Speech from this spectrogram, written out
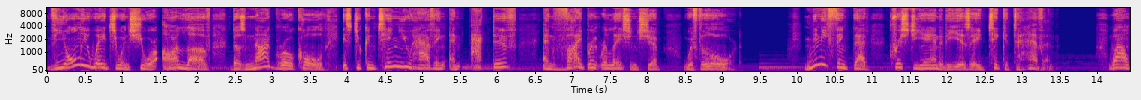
The only way to ensure our love does not grow cold is to continue having an active and vibrant relationship with the Lord. Many think that Christianity is a ticket to heaven. While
